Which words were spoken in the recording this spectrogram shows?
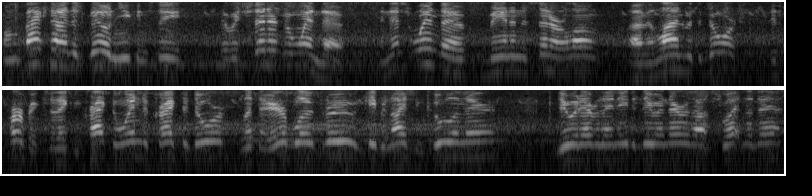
On the back side of this building, you can see that we've centered the window. And this window, being in the center along, uh, aligned with the door, is perfect. So they can crack the window, crack the door, let the air blow through, and keep it nice and cool in there. Do whatever they need to do in there without sweating to death.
